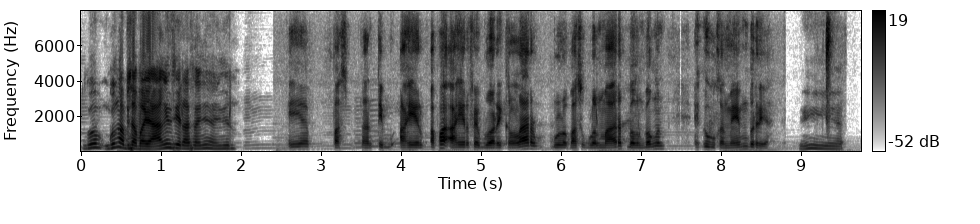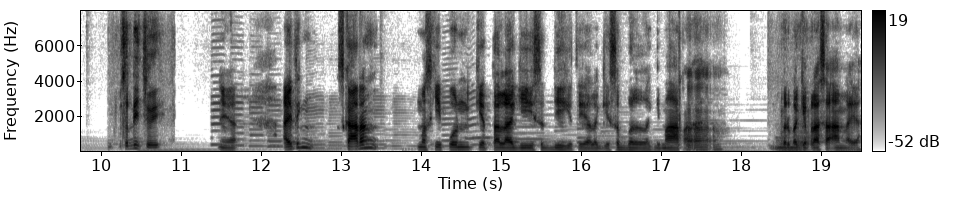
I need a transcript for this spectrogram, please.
Gua gua nggak bisa bayangin sih rasanya anjir. Iya pas nanti akhir apa akhir Februari kelar, bulan masuk bulan Maret bangun-bangun, eh gue bukan member ya. iya Sedih cuy. Iya. I think sekarang meskipun kita lagi sedih gitu ya, lagi sebel, lagi marah, Heeh, heeh. berbagai perasaan lah ya.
